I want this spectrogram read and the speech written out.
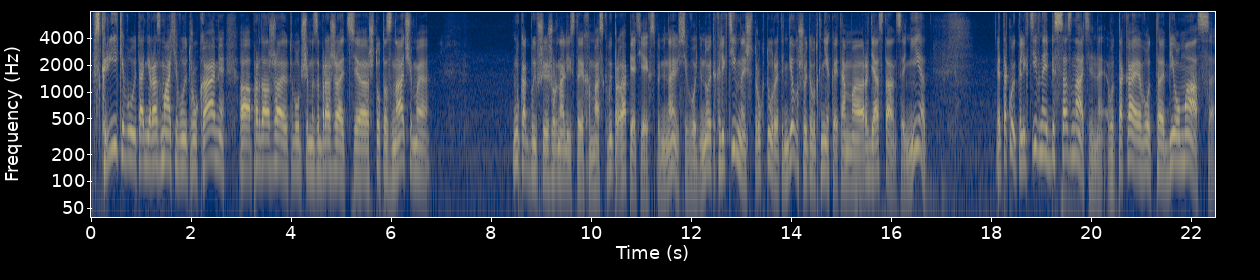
Вскрикивают, они размахивают руками, а, продолжают, в общем, изображать э, что-то значимое ну, как бывшие журналисты «Эхо Москвы», опять я их вспоминаю сегодня, но это коллективная структура, это не дело, что это вот некая там а, радиостанция. Нет. Это такое коллективное бессознательное, вот такая вот а, биомасса.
